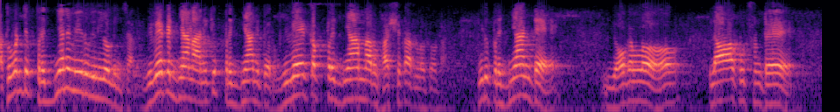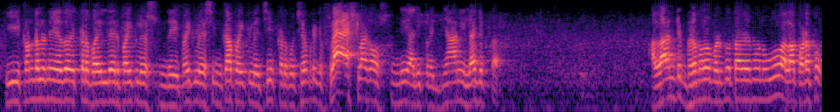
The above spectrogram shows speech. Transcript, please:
అటువంటి ప్రజ్ఞని మీరు వినియోగించాలి. వివేక జ్ఞానానికి ప్రజ్ఞ అని పేరు. వివేక ప్రజ్ఞ అన్నారు భాష్యకారుల చోట. వీడు ప్రజ్ఞ అంటే యోగంలో ఇలా కూర్చుంటే ఈ కొండలని ఏదో ఇక్కడ బయలుదేరి పైకి లేస్తుంది పైకి వేసి ఇంకా పైకి లేచి ఇక్కడికి వచ్చేప్పటికి ఫ్లాష్ లాగా వస్తుంది. అది ప్రజ్ఞ అని ఇలా చెప్తారు. అలాంటి భ్రమలో పడిపోతావేమో నువ్వు అలా పడకు.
